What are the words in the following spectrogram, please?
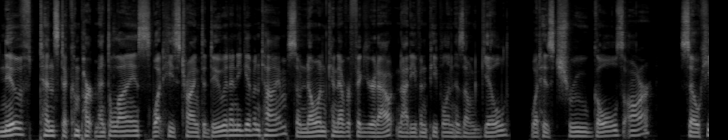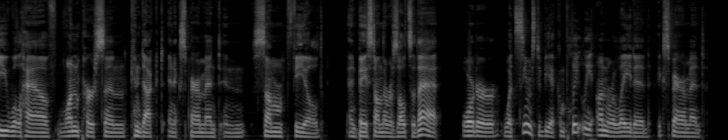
Niv tends to compartmentalize what he's trying to do at any given time, so no one can ever figure it out, not even people in his own guild, what his true goals are. So he will have one person conduct an experiment in some field, and based on the results of that, order what seems to be a completely unrelated experiment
